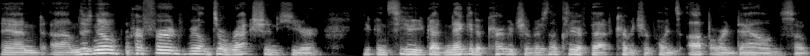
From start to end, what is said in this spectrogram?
And um, there's no preferred real direction here. You can see here you've got negative curvature, but it's not clear if that curvature points up or down. So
